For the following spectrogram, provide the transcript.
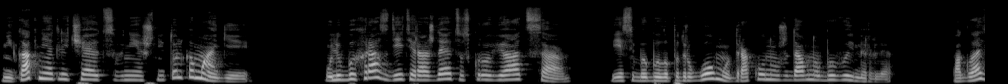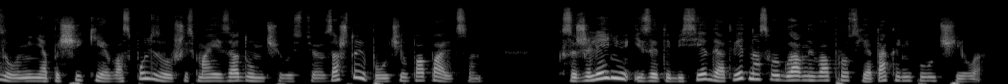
Никак не отличаются внешне, только магией. У любых рас дети рождаются с кровью отца. Если бы было по-другому, драконы уже давно бы вымерли. Погладил у меня по щеке, воспользовавшись моей задумчивостью, за что и получил по пальцам. К сожалению, из этой беседы ответ на свой главный вопрос я так и не получила.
